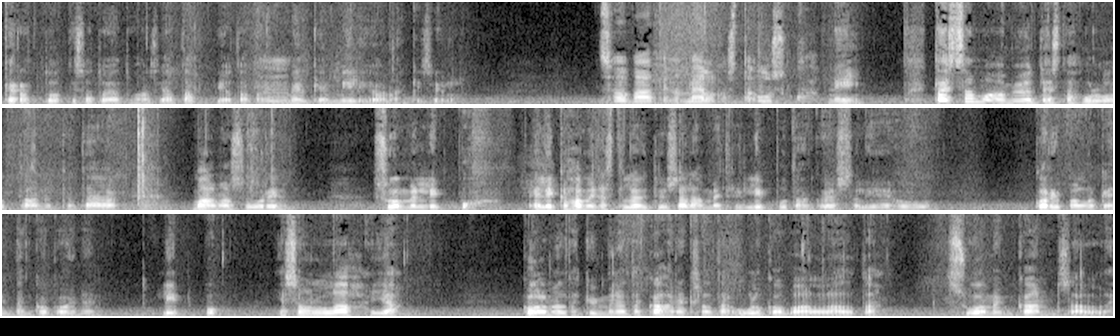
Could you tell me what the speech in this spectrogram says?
kerrat tuotti satoja tuhansia tappiota, mm. melkein miljoonankin silloin. Se on vaatinut melkoista uskoa. Niin. Tai samaa myönteistä hulluutta on nyt tämä maailman suurin Suomen lippu Eli Haminasta löytyy 100 metrin lipputanko, jossa liehuu koripallokentän kokoinen lippu. Ja se on lahja 38 ulkovallalta Suomen kansalle.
